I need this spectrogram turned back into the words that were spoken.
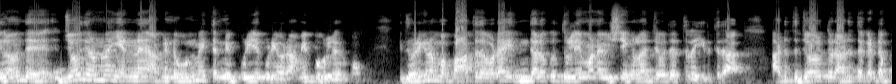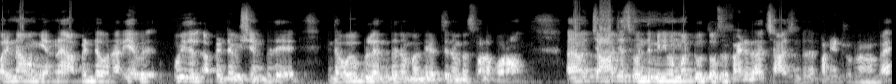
இதுல வந்து ஜோதிடம்னா என்ன அப்படின்ற உண்மைத்தன்மை புரியக்கூடிய ஒரு அமைப்புகள் இருக்கும். இது வரைக்கும் நம்ம பார்த்ததை விட இந்த அளவுக்கு துல்லியமான விஷயங்கள்லாம் ஜோதிடத்துல இருக்குதா? அடுத்து ஜோதிடத்தோட அடுத்த கட்ட பரிணாமம் என்ன அப்படின்ற ஒரு நிறைய புரிதல் அப்படின்ற விஷயம் என்பது இந்த வகுப்புல இருந்து நம்ம வந்து எடுத்து நம்ம சொல்ல போறோம். அதாவது சார்ஜஸ் வந்து மினிமமா two thousand five hundred charge பண்ணிட்டு இருக்கோம் நம்ம.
